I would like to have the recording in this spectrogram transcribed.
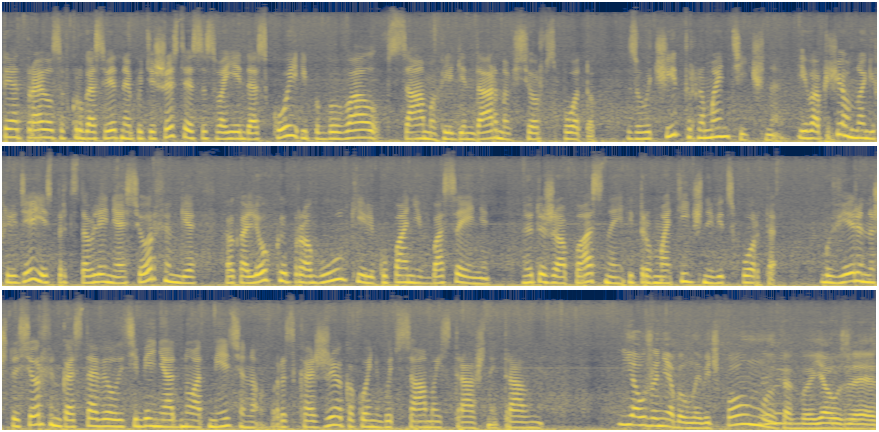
Ты отправился в кругосветное путешествие со своей доской и побывал в самых легендарных серф-спотах. Звучит романтично. И вообще у многих людей есть представление о серфинге как о легкой прогулке или купании в бассейне. Но это же опасный и травматичный вид спорта. Уверена, что серфинг оставил и тебе не одну отметину. Расскажи о какой-нибудь самой страшной травме я уже не был новичком, mm-hmm. как бы я уже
